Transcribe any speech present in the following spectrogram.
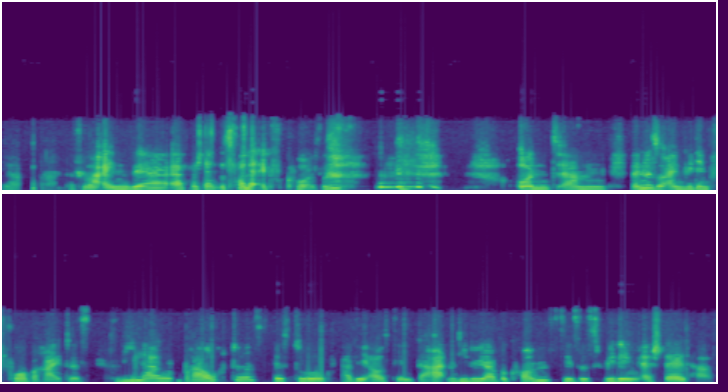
Ja, das war ein sehr äh, verständnisvoller Exkurs. Und ähm, wenn du so ein Reading vorbereitest, wie lange braucht es, bis du quasi aus den Daten, die du ja bekommst, dieses Reading erstellt hast?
